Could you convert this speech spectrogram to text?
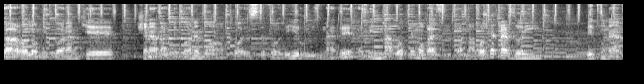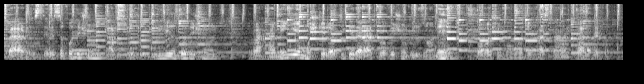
در حال امیدوارم که شنوندگان ما با استفاده روزمره از این مواد مغذی و مواد غذایی بتونن بر استرس خودشون افسردگی خودشون و همه مشکلاتی که در اطرافشون روزانه باهاشون مواجه هستن غلبه کنن.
